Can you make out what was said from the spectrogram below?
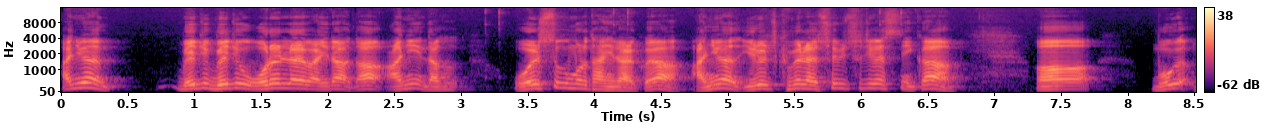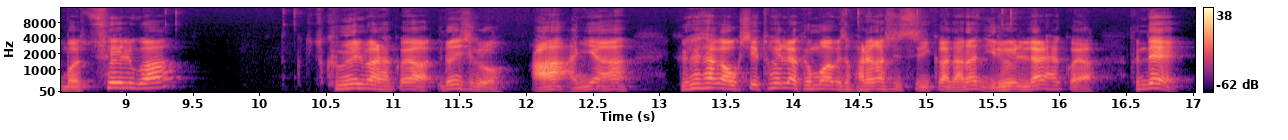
아니면 매주 매주 월요일 날가 아니라 나 아니 나 월수금으로 다니라 할 거야. 아니면 일요일 금요일 날 수입 수집했으니까 어뭐 수요일과 금요일만 할 거야. 이런 식으로. 아, 아니야. 그 회사가 혹시 토요일 날 근무하면서 발행할 수 있으니까 나는 일요일 날 할 거야. 근데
